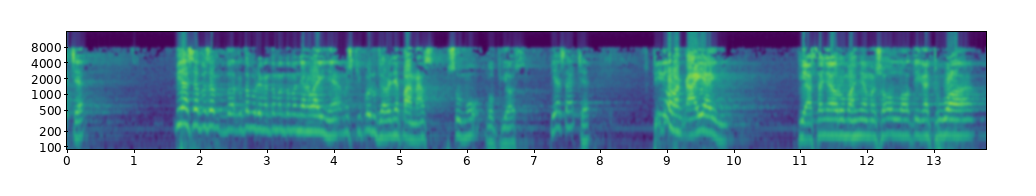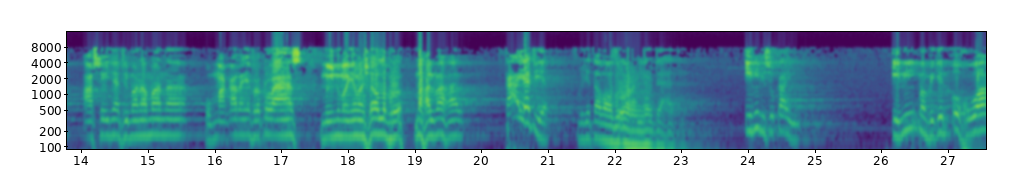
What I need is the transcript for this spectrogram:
aja. Biasa ketemu dengan teman-teman yang lainnya meskipun udaranya panas, sumuk, gobios. Biasa aja. Ini orang kaya ini. Biasanya rumahnya Masya Allah tinggal dua AC-nya di mana-mana oh, Makanannya berkelas Minumannya Masya Allah mahal-mahal Kaya dia Begitu waktu orang yang rendah hati Ini disukai Ini membuat ukhwah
